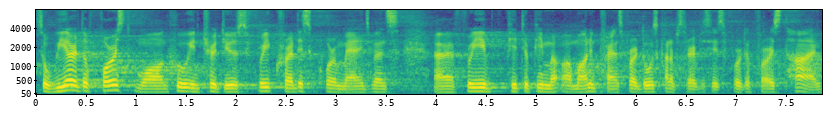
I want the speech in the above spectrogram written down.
So we are the first one who introduced free credit score management, uh, free P2P uh, money transfer, those kind of services for the first time.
